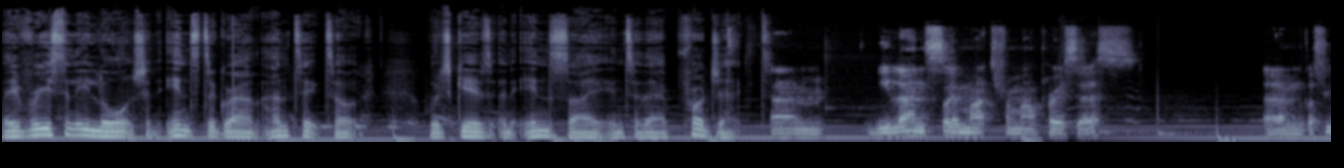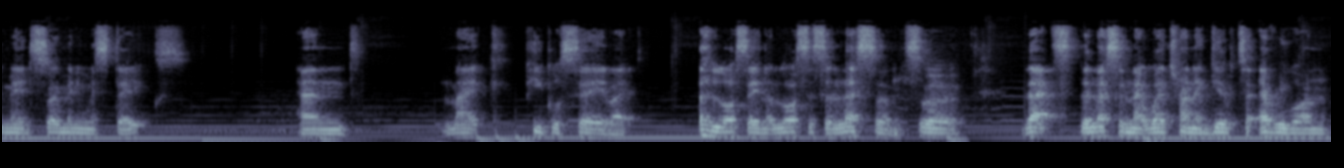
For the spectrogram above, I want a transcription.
They've recently launched an Instagram and TikTok, which gives an insight into their project. um, we learned so much from our process um, because we made so many mistakes and like people say like a loss ain't a loss it's a lesson so that's the lesson that we're trying to give to everyone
